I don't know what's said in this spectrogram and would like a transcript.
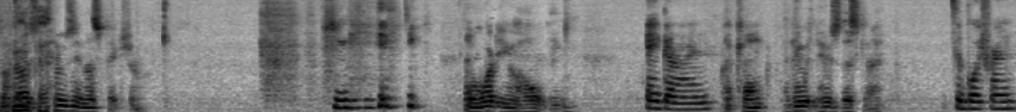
No, who's, okay. who's in this picture? And what are you holding? A gun. Okay. And who, who's this guy? The boyfriend.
